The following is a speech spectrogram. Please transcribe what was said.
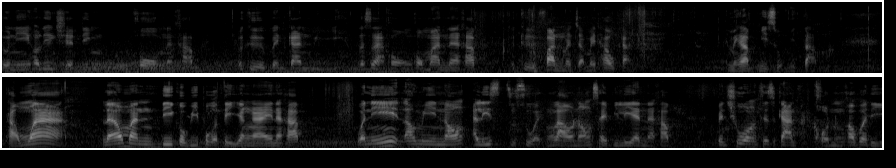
ตัวนี้เขาเรียก shading comb นะครับก็คือเป็นการหวีลักษณะของของมันนะครับ ก็คือฟันมันจะไม่เท่ากัน เห็นไหมครับมีสูงมีต่ำถามว่าแล้วมันดีกว่าหวีปกติยังไงนะครับ วันนี้เรามีน้องอลิสสุดสวยของเราน้องไซบีเรียนนะครับเป็นช่วงเทศกาลผัดขนของเขาพอดี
